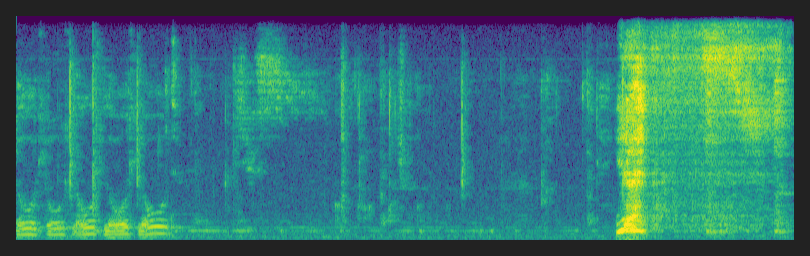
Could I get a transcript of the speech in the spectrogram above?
Lord, Lord, Lord, Lord, Lord. Yes!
